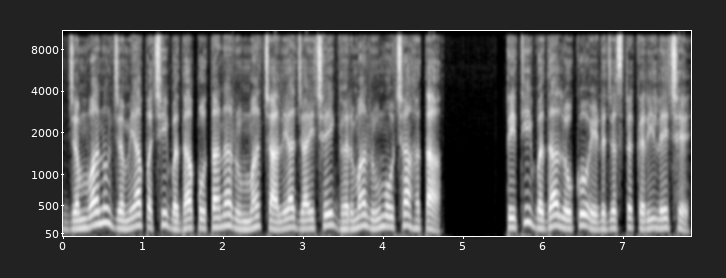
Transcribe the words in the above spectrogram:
જમવાનું જમ્યા પછી બધા પોતાના રૂમમાં ચાલ્યા જાય છે. ઘરમાં રૂમ ઓછા હતા. તેથી બધા લોકો એડજસ્ટ કરી લે છે.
